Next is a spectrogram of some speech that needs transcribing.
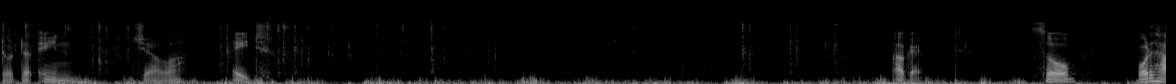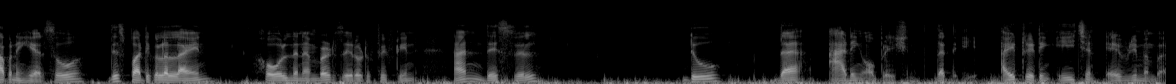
total in Java 8 okay. So what is happening here? So this particular line hold the number 0 to 15 and this will do the adding operation that iterating each and every member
